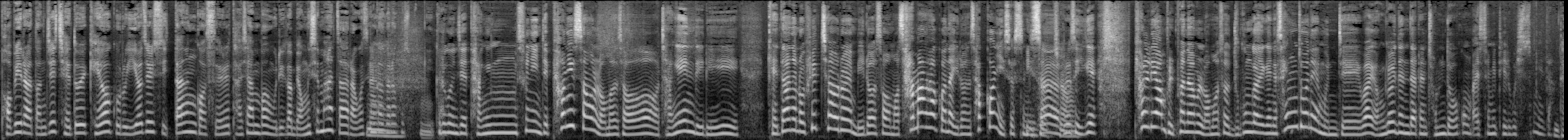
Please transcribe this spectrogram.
법이라든지 제도의 개혁으로 이어질 수 있다는 것을 다시 한번 우리가 명심하자라고 생각을 네. 하고 싶습니다. 그리고 이제 단순히 이제 편의성을 넘어서 장애인들이 계단으로 휠체어를 밀어서 뭐 사망하거나 이런 사건이 있었습니다. 있었죠. 그래서 이게 편리한 불편함을 넘어서 누군가에게는 생존의 문제와 연결된다는 점도 꼭 말씀을 드리고 싶습니다. 네.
